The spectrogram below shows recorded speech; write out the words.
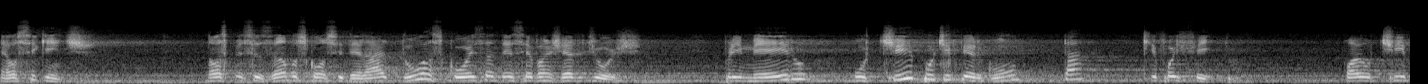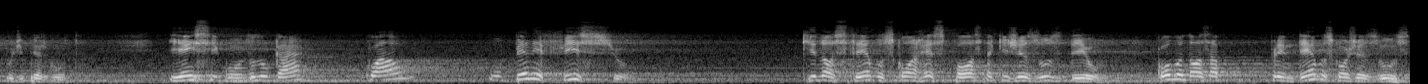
É o seguinte: nós precisamos considerar duas coisas nesse evangelho de hoje. Primeiro, o tipo de pergunta que foi feito. Qual é o tipo de pergunta? E em segundo lugar, qual o benefício que nós temos com a resposta que Jesus deu? Como nós aprendemos com Jesus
